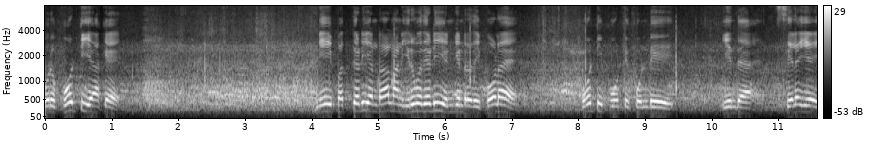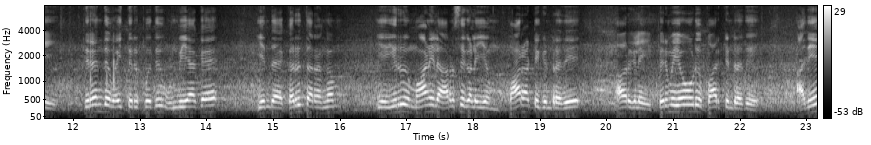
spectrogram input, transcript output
ஒரு போட்டியாக. நீ பத்தடி என்றால் நான் இருபது அடி என்கின்றதைப் போல போட்டி போட்டு கொண்டு இந்த சிலையை திறந்து வைத்திருப்பது உண்மையாக இந்த கருத்தரங்கம் இரு மாநில அரசுகளையும் பாராட்டுகின்றது அவர்களை பெருமையோடு பார்க்கின்றது. அதே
